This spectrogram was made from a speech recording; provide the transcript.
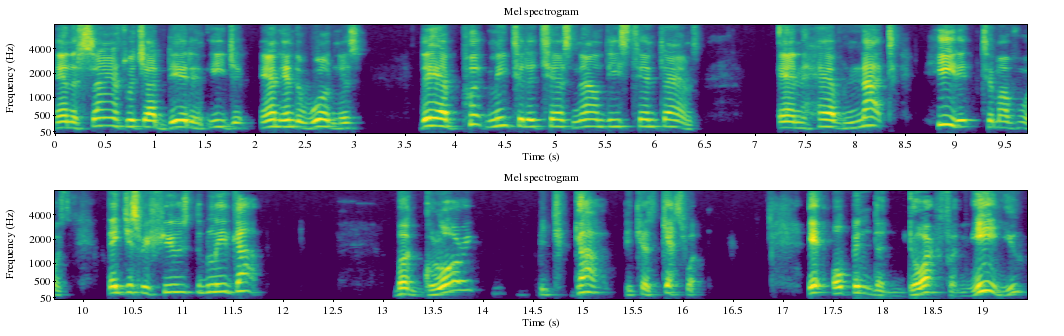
and the signs which I did in Egypt and in the wilderness, they have put me to the test now these 10 times and have not heeded to my voice. They just refused to believe God. But glory be to God because guess what? It opened the door for me and you.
